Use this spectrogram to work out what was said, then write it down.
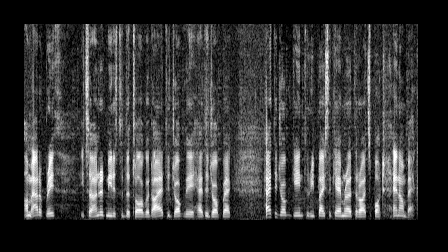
I'm out of breath. It's 100 meters to the target. I had to jog there, had to jog back. Had to jog again to replace the camera at the right spot and I'm back.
